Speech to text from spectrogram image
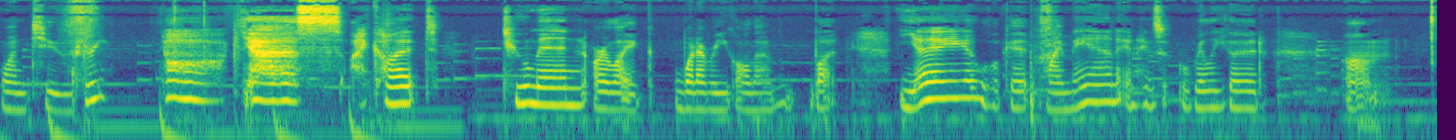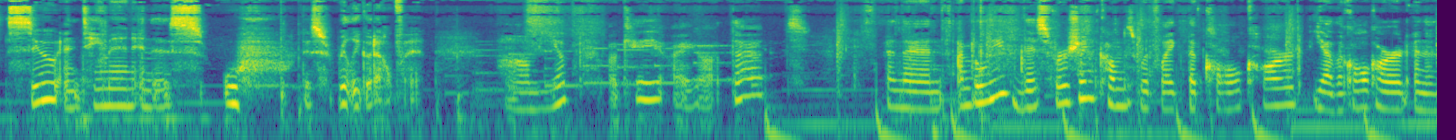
one, two, three. Oh, yes! I cut two men or like whatever you call them, but yay, look at my man and his really good um, Sue and Taemin in this, oof, this really good outfit. Um, yep, okay, I got that. And then I believe this version comes with like the call card. Yeah, the call card and then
